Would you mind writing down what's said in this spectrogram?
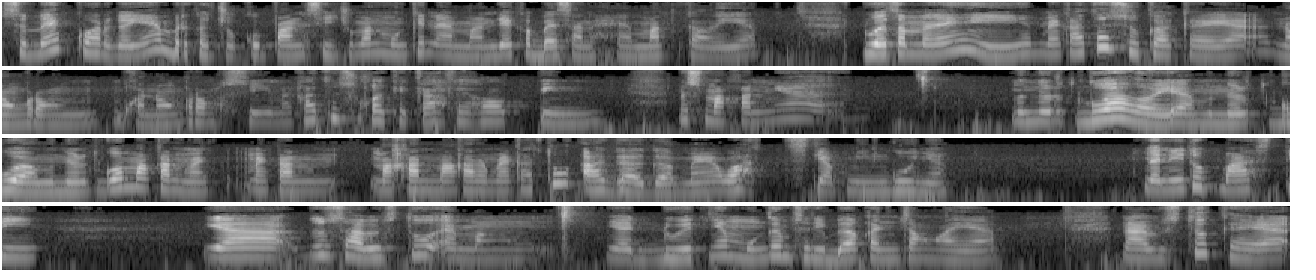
sebenarnya keluarganya berkecukupan sih cuman mungkin emang dia kebiasaan hemat kali ya. Dua temennya ini mereka tuh suka kayak nongkrong bukan nongkrong sih mereka tuh suka kayak cafe hopping. Terus makannya menurut gua loh ya menurut gua menurut gua makan makan makan makan mereka tuh agak-agak mewah setiap minggunya. Dan itu pasti. Ya terus habis itu emang ya duitnya mungkin bisa dibilang kencang lah ya. Nah habis itu kayak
